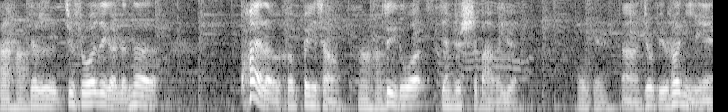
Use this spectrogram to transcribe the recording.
了，就是就说这个人的快乐和悲伤最多坚持十八个月，OK，嗯，就是比如说你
